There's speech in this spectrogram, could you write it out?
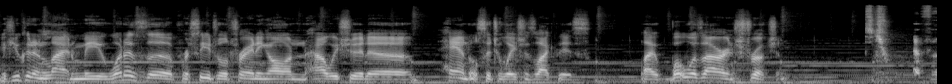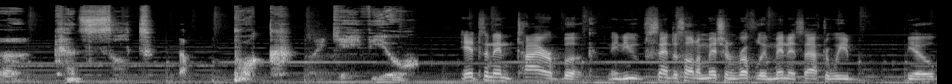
if you could enlighten me, what is the procedural training on how we should uh, handle situations like this? Like, what was our instruction? Did you ever consult the book I gave you? It's an entire book, and you sent us on a mission roughly minutes after we, you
